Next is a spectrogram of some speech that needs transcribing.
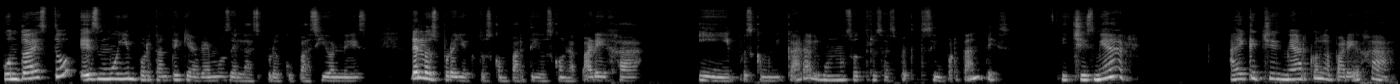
Junto a esto, es muy importante que hablemos de las preocupaciones, de los proyectos compartidos con la pareja y pues comunicar algunos otros aspectos importantes. Y chismear. Hay que chismear con la pareja.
